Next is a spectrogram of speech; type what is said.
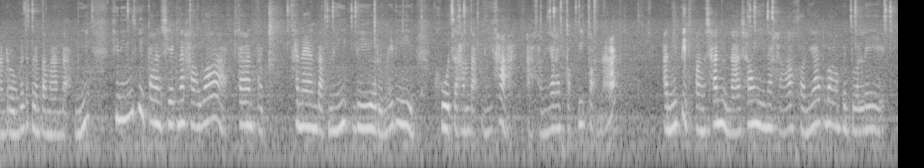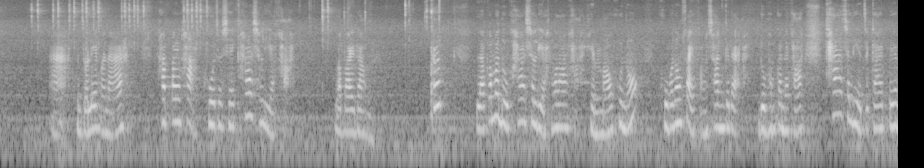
นรวมก็จะเป็นประมาณแบบนี้ ทีนี้วิธีการเช็คนะคะว่าการตัดคะแนนแบบนี้ดีหรือไม่ดี ครูจะทำแบบนี้ค่ะอะขออนุญาต copy ก่อนนะ อันนี้ติดฟังก์ชันอยู่นะช่องนี้นะคะ ขออนุญาตวางเป็นตัวเลขอ่าเป็นตัวเลขมานะ ถัดไปค่ะ ครูจะเช็คค่าเฉลี่ยค่ะ ระบายดำปึ๊บแล้วก็มาดูค่าเฉลี่ยข้างล่างค่ะ เห็นเมาส์คุณเนาะครูไม่ต้องใส่ฟังก์ชันก็ได้ ดูพร้อมกันนะคะ ค่าเฉลี่ยจะกลายเป็น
